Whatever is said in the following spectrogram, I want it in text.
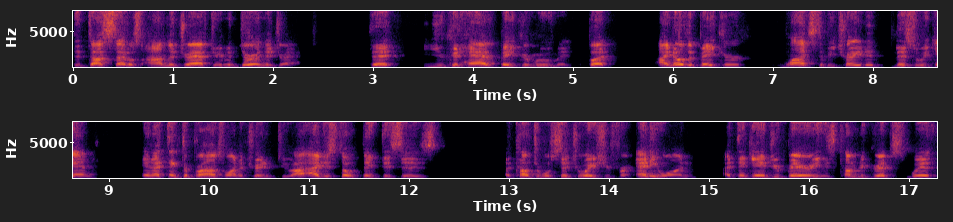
the dust settles on the draft or even during the draft, that you could have Baker movement. But I know that Baker wants to be traded this weekend, and I think the Browns want to trade him too. I, I just don't think this is a comfortable situation for anyone. I think Andrew Berry has come to grips with,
